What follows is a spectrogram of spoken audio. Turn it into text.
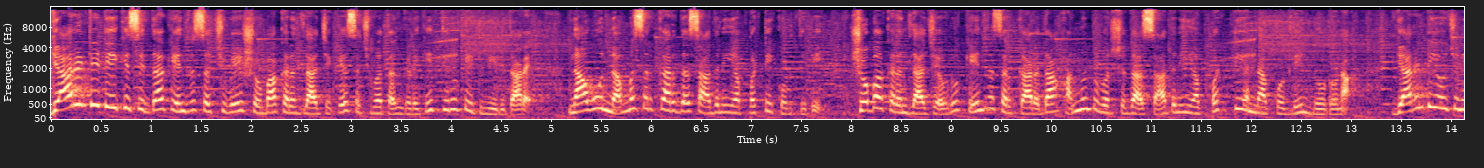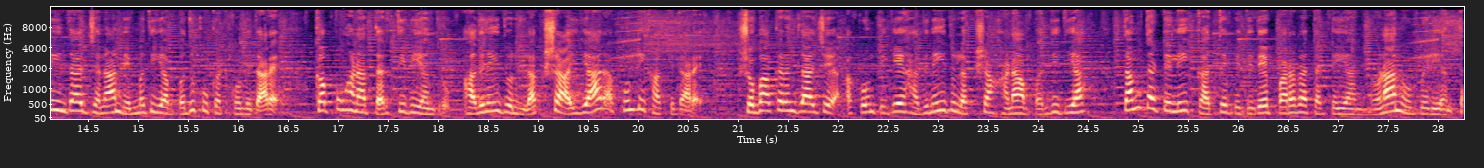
ಗ್ಯಾರಂಟಿ ಟೀಕಿಸಿದ್ದ ಕೇಂದ್ರ ಸಚಿವೆ ಶೋಭಾ ಕರಂದ್ಲಾಜೆಗೆ ಸಚಿವ ತಂಗಡಿಗೆ ತಿರುಗೇಟು ನೀಡಿದ್ದಾರೆ. ನಾವು ನಮ್ಮ ಸರ್ಕಾರದ ಸಾಧನೆಯ ಪಟ್ಟಿ ಕೊಡ್ತೀವಿ. ಶೋಭಾ ಕರಂದ್ಲಾಜೆ ಅವರು ಕೇಂದ್ರ ಸರ್ಕಾರದ ಹನ್ನೊಂದು ವರ್ಷದ ಸಾಧನೆಯ ಪಟ್ಟಿಯನ್ನ ಕೊಡ್ಲಿ ನೋಡೋಣ. ಗ್ಯಾರಂಟಿ ಯೋಜನೆಯಿಂದ ಜನ ನೆಮ್ಮದಿಯ ಬದುಕು ಕಟ್ಕೊಂಡಿದ್ದಾರೆ. ಕಪ್ಪು ಹಣ ತರ್ತೀವಿ ಅಂದ್ರು ಹದಿನೈದು ಲಕ್ಷ ಯಾರ ಅಕೌಂಟಿಗೆ ಹಾಕಿದ್ದಾರೆ? ಶೋಭಾ ಕರಂದ್ಲಾಜೆ ಅಕೌಂಟಿಗೆ ಹದಿನೈದು ಲಕ್ಷ ಹಣ ಬಂದಿದೆಯಾ? ತಮ್ಮ ತಟ್ಟೆಲಿ ಕತ್ತೆ ಬಿದ್ದಿದೆ, ಪರರ ತಟ್ಟೆಯ ನೊಣ ನೋಡಬೇಡಿ ಅಂತ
